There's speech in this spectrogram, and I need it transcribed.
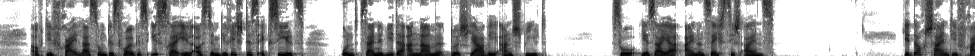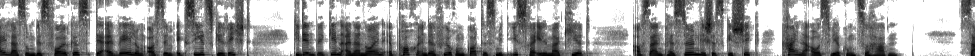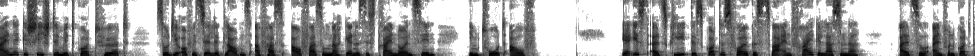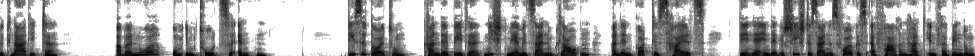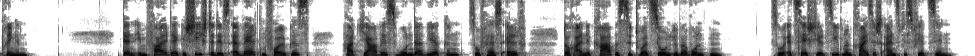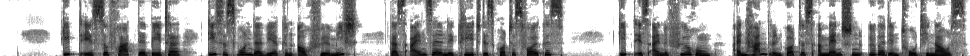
auf die Freilassung des Volkes Israel aus dem Gericht des Exils und seine Wiederannahme durch Jahwe anspielt. So Jesaja 61,1. Jedoch scheint die Freilassung des Volkes der Erwählung aus dem Exilsgericht, die den Beginn einer neuen Epoche in der Führung Gottes mit Israel markiert, auf sein persönliches Geschick keine Auswirkung zu haben. Seine Geschichte mit Gott hört, so die offizielle Glaubensauffassung nach Genesis 3,19, im Tod auf. Er ist als Glied des Gottesvolkes zwar ein Freigelassener, also ein von Gott begnadigter, aber nur, um im Tod zu enden. Diese Deutung kann der Beter nicht mehr mit seinem Glauben an den Gott des Heils, den er in der Geschichte seines Volkes erfahren hat, in Verbindung bringen. Denn im Fall der Geschichte des erwählten Volkes hat Jahwes Wunderwirken, so Vers 11, doch eine Grabessituation überwunden. So Ezechiel 37, 1 bis 14. Gibt es, so fragt der Beter, dieses Wunderwirken auch für mich, das einzelne Glied des Gottesvolkes? Gibt es eine Führung, ein Handeln Gottes am Menschen über den Tod hinaus?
